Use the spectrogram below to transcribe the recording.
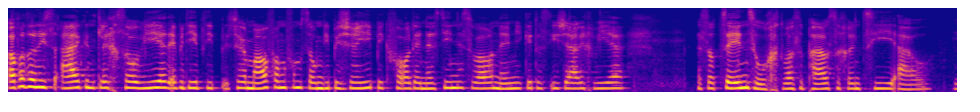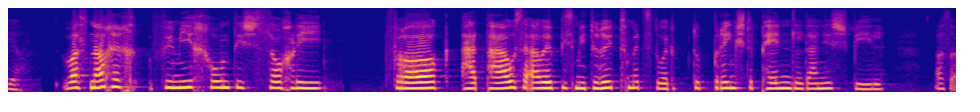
Aber dann ist es eigentlich so wie eben die, die am Anfang vom Song die Beschreibung von all diesen Sinneswahrnehmungen, das ist eigentlich wie so die Sehnsucht, was eine Pause könnte sein auch. Ja. Was nachher für mich kommt, ist so ein bisschen die Frage, hat Pause auch etwas mit Rhythmen zu tun? Du bringst den Pendel dann ins Spiel. Also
